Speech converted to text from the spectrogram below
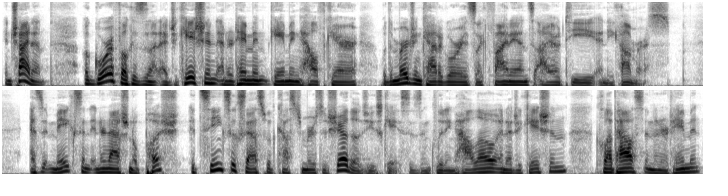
In China, Agora focuses on education, entertainment, gaming, healthcare, with emerging categories like finance, IoT, and e commerce. As it makes an international push, it's seeing success with customers who share those use cases, including Hallo in education, Clubhouse in entertainment,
